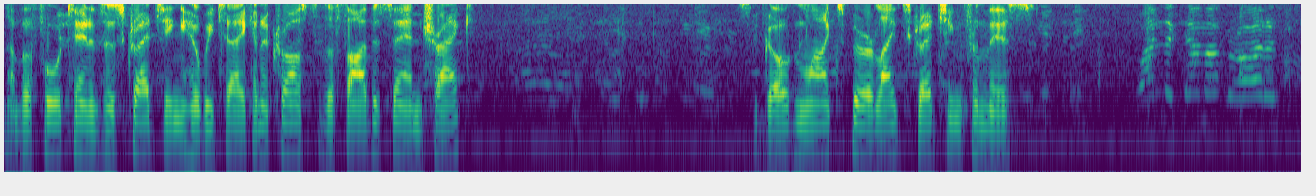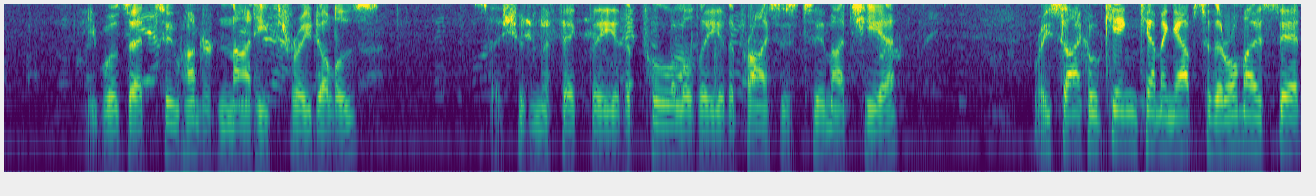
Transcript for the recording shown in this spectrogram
Number 14 is a scratching. He'll be taken across to the fibre sand track. So Golden Larkspur, a late scratching from this. He was at $293. So shouldn't affect the, the pool or the, the prices too much here. Recycle King coming up, so they're almost set.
